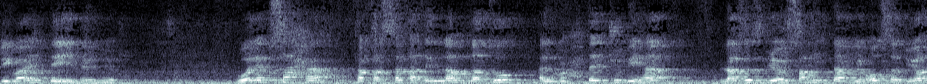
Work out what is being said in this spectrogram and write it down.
rivayet değildir diyor. وَلَوْ صَحَّ فَقَدْ سَقَتِ اللَّفْضَةُ الْمُحْتَجُّ بِهَا lafız diyor sahih dahi olsa diyor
